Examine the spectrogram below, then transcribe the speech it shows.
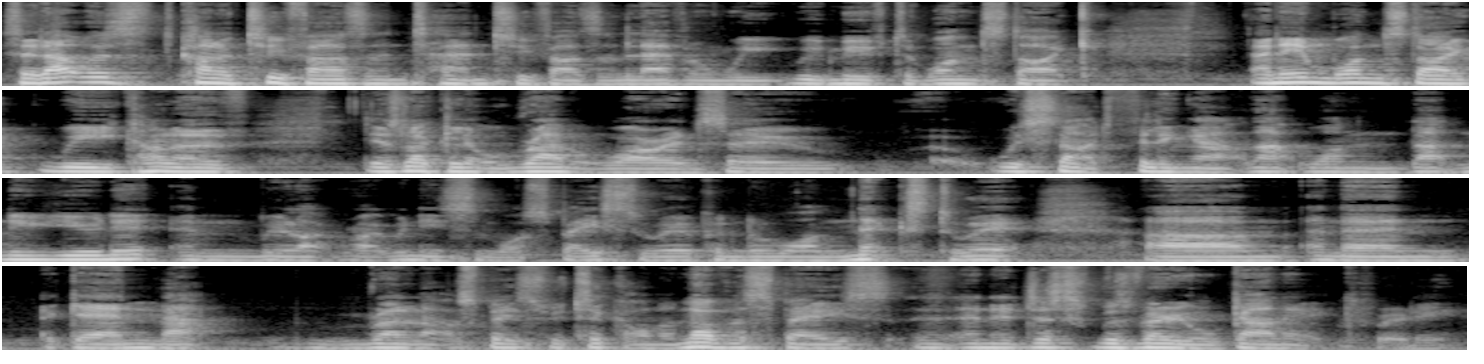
so that was kind of 2010 2011 we we moved to Wansdyke and in Wansdyke we kind of there's like a little rabbit warren so we started filling out that one that new unit and we are like right we need some more space so we opened the one next to it um, and then again that running out of space we took on another space and, and it just was very organic really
